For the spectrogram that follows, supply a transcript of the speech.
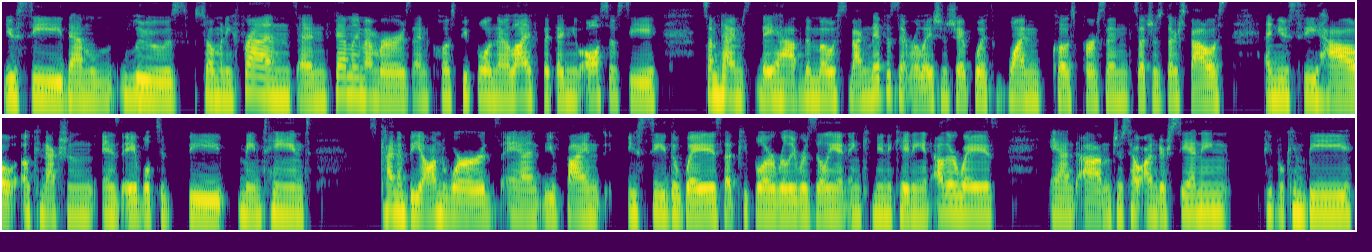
you see them lose so many friends and family members and close people in their life. But then you also see sometimes they have the most magnificent relationship with one close person such as their spouse. And you see how a connection is able to be maintained kind of beyond words and you find you see the ways that people are really resilient in communicating in other ways and um, just how understanding people can be.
